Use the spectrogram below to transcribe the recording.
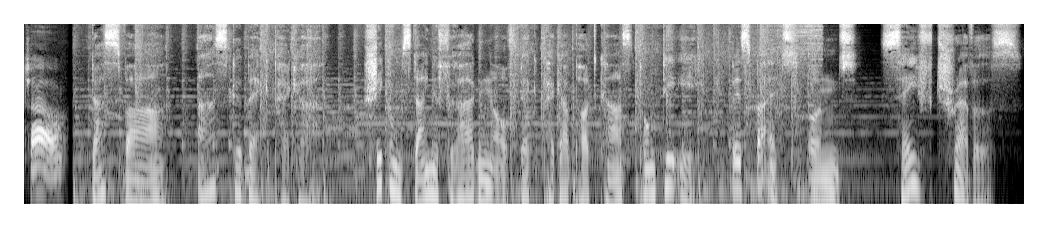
Ciao. Das war Ask a Backpacker Schick uns deine Fragen auf backpackerpodcast.de. Bis bald und safe travels!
